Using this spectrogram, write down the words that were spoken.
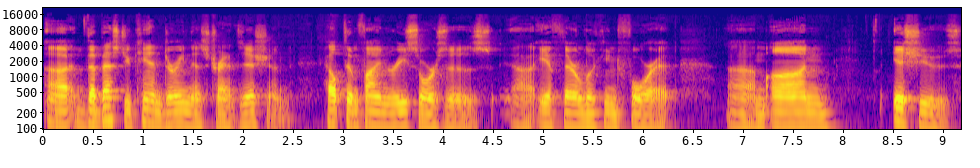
uh, the best you can during this transition. Help them find resources uh, if they're looking for it um, on issues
